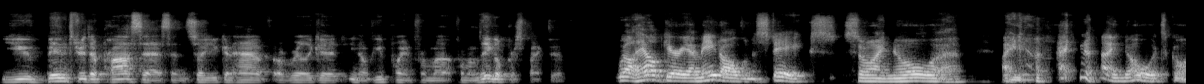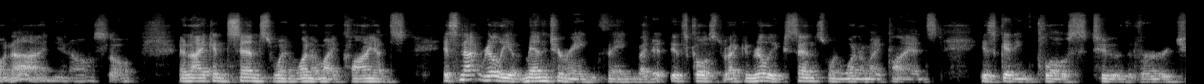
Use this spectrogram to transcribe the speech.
you've been through the process and so you can have a really good, you know, viewpoint from a, from a legal perspective. Well, hell, Gary, I made all the mistakes. So I know, uh, I know, I know what's going on, you know. So, and I can sense when one of my clients it's not really a mentoring thing, but it, it's close to. I can really sense when one of my clients is getting close to the verge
